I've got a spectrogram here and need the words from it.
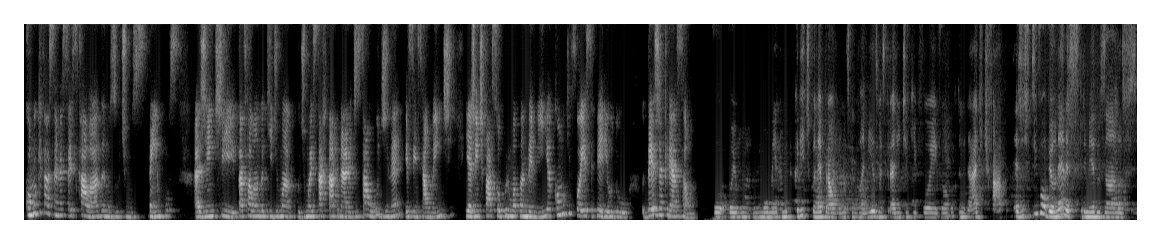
Como que está sendo essa escalada nos últimos tempos? A gente está falando aqui de uma, de uma startup na área de saúde, né, essencialmente, e a gente passou por uma pandemia. Como que foi esse período desde a criação? Foi, um, momento muito crítico, né, para algumas companhias, mas para a gente aqui foi, foi uma oportunidade, de fato. A gente desenvolveu, né, nesses primeiros anos,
